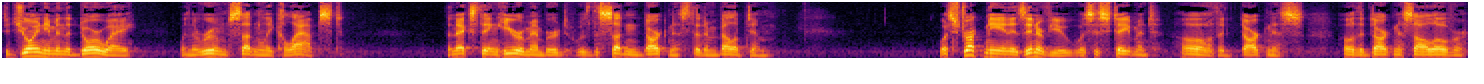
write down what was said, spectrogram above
to join him in the doorway when the room suddenly collapsed. The next thing he remembered was the sudden darkness that enveloped him. What struck me in his interview was his statement, Oh, the darkness, oh, the darkness all over.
